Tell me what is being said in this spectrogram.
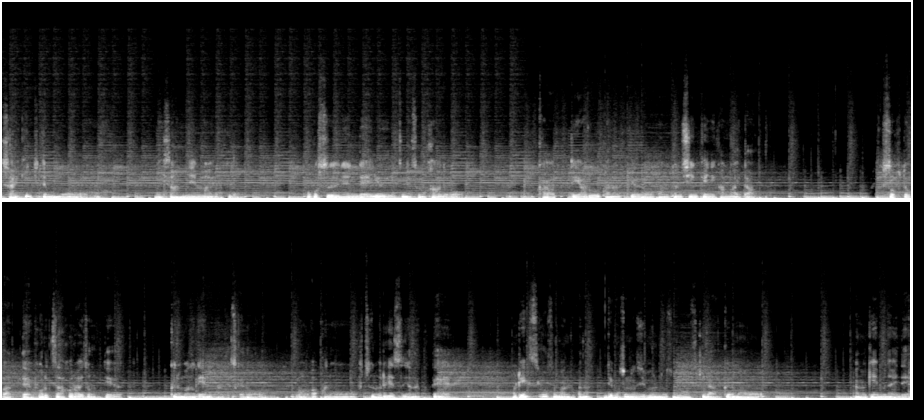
最近って言ってももう23年前だけどここ数年で唯一ねそのハードを買ってやろうかなっていうのを本当に真剣に考えたソフトがあってフォルツァホライゾンっていう車のゲームなんですけどああの普通のレースじゃなくてレース要素もあるのかな？でもその自分のその好きな車をあのゲーム内でど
